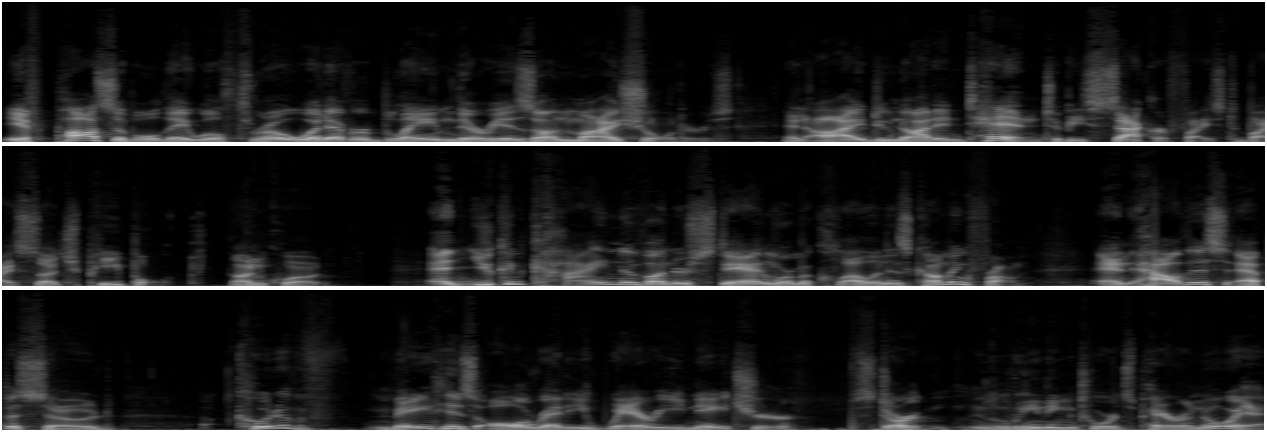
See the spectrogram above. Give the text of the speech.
If possible, they will throw whatever blame there is on my shoulders, and I do not intend to be sacrificed by such people. Unquote. And you can kind of understand where McClellan is coming from, and how this episode could have made his already wary nature start leaning towards paranoia.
